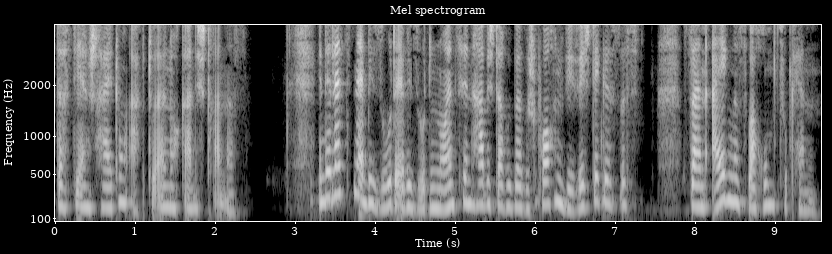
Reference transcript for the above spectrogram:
dass die Entscheidung aktuell noch gar nicht dran ist. In der letzten Episode, Episode 19, habe ich darüber gesprochen, wie wichtig es ist, sein eigenes Warum zu kennen.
